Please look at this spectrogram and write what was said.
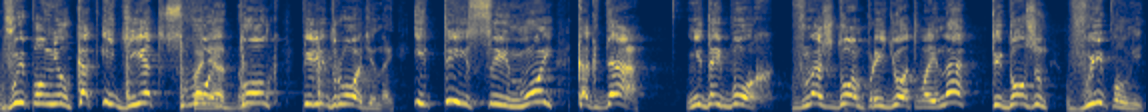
выполнил, как и дед, свой Понятно. долг перед Родиной. И ты, сын мой, когда, не дай бог, в наш дом придет война, ты должен выполнить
